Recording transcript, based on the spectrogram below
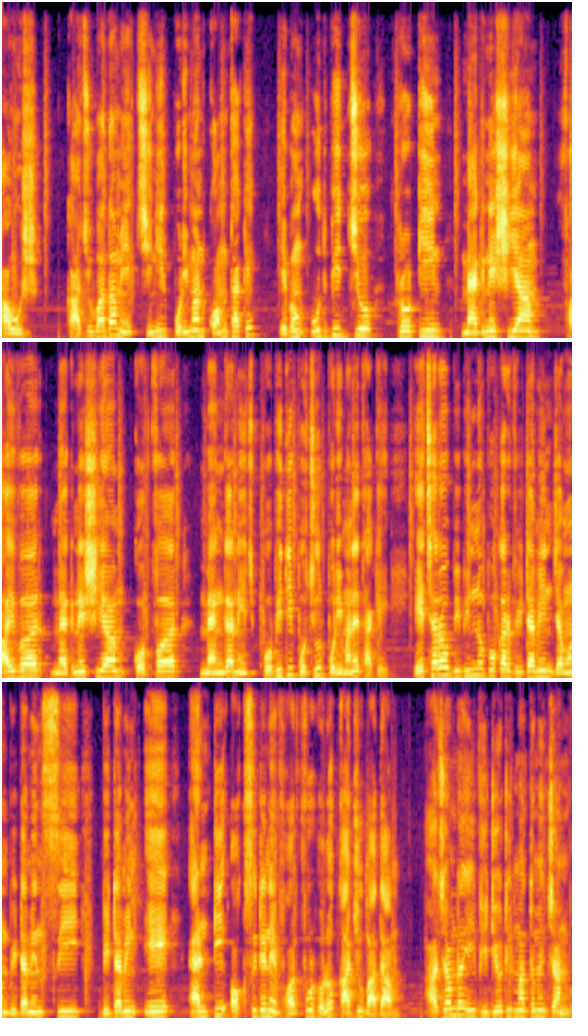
হাউস। কাজু বাদামে চিনির পরিমাণ কম থাকে এবং উদ্ভিজ্জ protein, magnesium, fibre, magnesium, copper, manganese প্রভৃতি প্রচুর পরিমাণে থাকে। এছাড়াও বিভিন্ন প্রকার ভিটামিন যেমন ভিটামিন সি, ভিটামিন এ, অ্যান্টিঅক্সিডেন্টে ভরপুর হলো কাজু বাদাম। আজ আমরা এই ভিডিওটির মাধ্যমে জানব,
